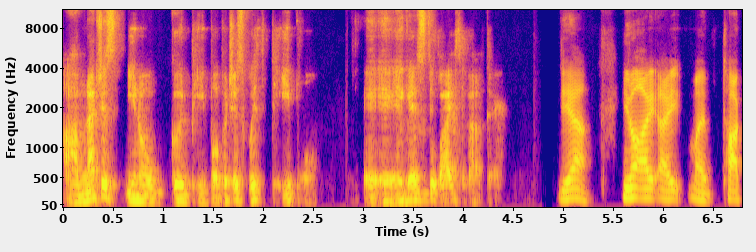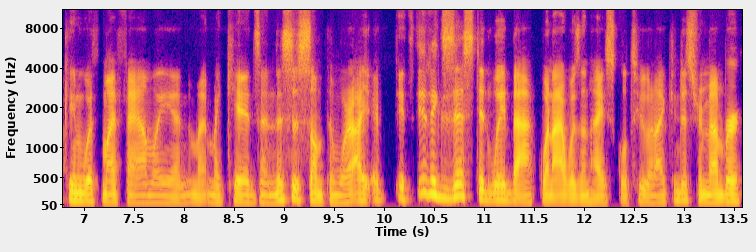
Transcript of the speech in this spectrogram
um, not just you know good people, but just with people. It, it gets mm-hmm. divisive out there. Yeah. You know, I, I, my talking with my family and my, my kids, and this is something where I, it, it existed way back when I was in high school too. And I can just remember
